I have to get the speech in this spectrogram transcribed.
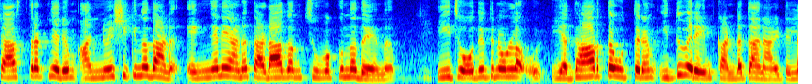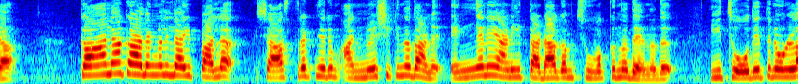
ശാസ്ത്രജ്ഞരും അന്വേഷിക്കുന്നതാണ് എങ്ങനെയാണ് തടാകം ചുവക്കുന്നത് എന്ന്. ഈ ചോദ്യത്തിനുള്ള യഥാർത്ഥ ഉത്തരം ഇതുവരെയും കണ്ടെത്താനായിട്ടില്ല. കാലാകാലങ്ങളിലായി പല ശാസ്ത്രജ്ഞരും അന്വേഷിക്കുന്നതാണ് എങ്ങനെയാണ് ഈ തടാകം ചുവക്കുന്നത് എന്നത്. ഈ ചോദ്യത്തിനുള്ള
